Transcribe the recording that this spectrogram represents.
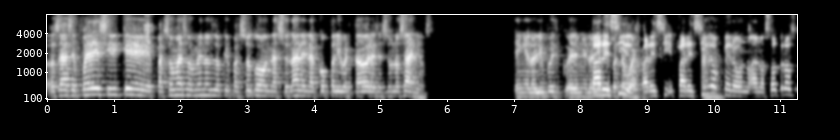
O sea, se puede decir que pasó más o menos lo que pasó con Nacional en la Copa Libertadores hace unos años en el Olímpico. parecido, parecido, pero a nosotros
